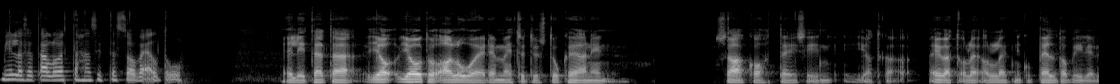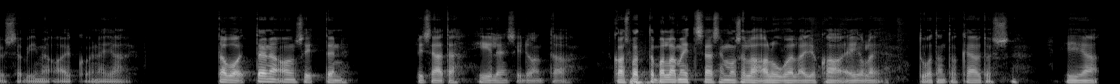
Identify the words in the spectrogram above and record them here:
Millaiset alueet tähän sitten soveltuu? Eli tätä joutoalueiden metsätystukea niin saa kohteisiin, jotka eivät ole olleet niin kuin peltoviljelyssä viime aikoina. Ja tavoitteena on sitten lisätä hiilensidontaa kasvattamalla metsää semmoisella alueella, joka ei ole tuotantokäytössä. Ja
